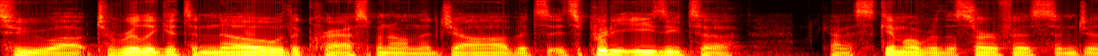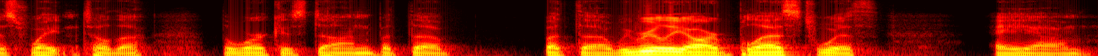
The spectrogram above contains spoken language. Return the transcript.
to uh, to really get to know the craftsmen on the job. It's it's pretty easy to kind of skim over the surface and just wait until the, the work is done. But the but the, we really are blessed with a um,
